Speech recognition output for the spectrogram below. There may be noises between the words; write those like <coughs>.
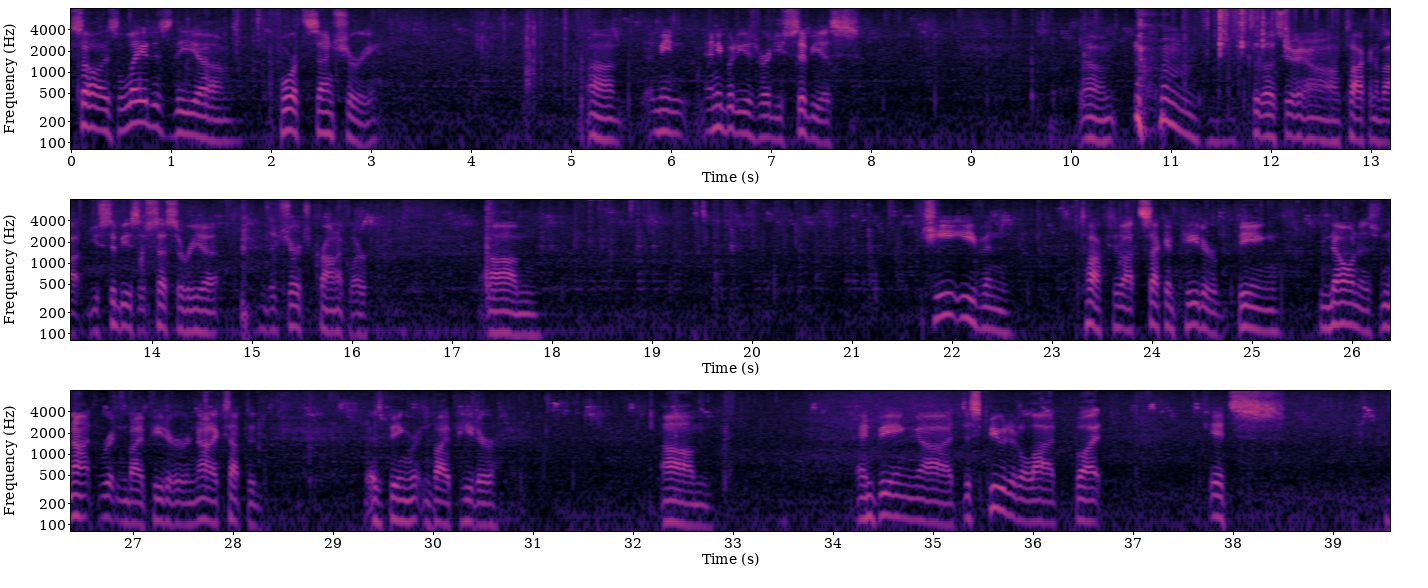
So as late as the um, fourth century, uh, I mean, anybody who's read Eusebius, um, <coughs> to those who don't know, I'm talking about Eusebius of Caesarea, <coughs> the church chronicler. Um, he even talks about Second Peter being known as not written by Peter or not accepted as being written by Peter, um, and being uh, disputed a lot, but it's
